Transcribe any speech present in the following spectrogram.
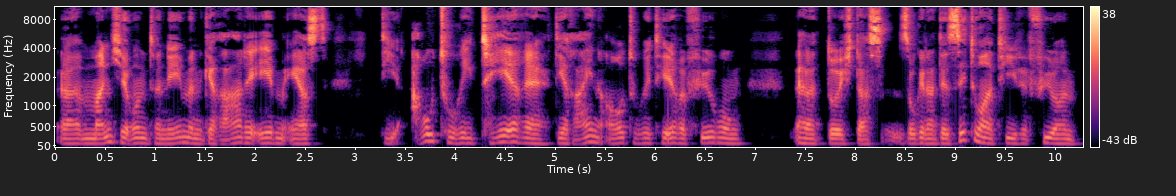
äh, manche Unternehmen gerade eben erst die autoritäre, die rein autoritäre Führung äh, durch das sogenannte situative Führen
